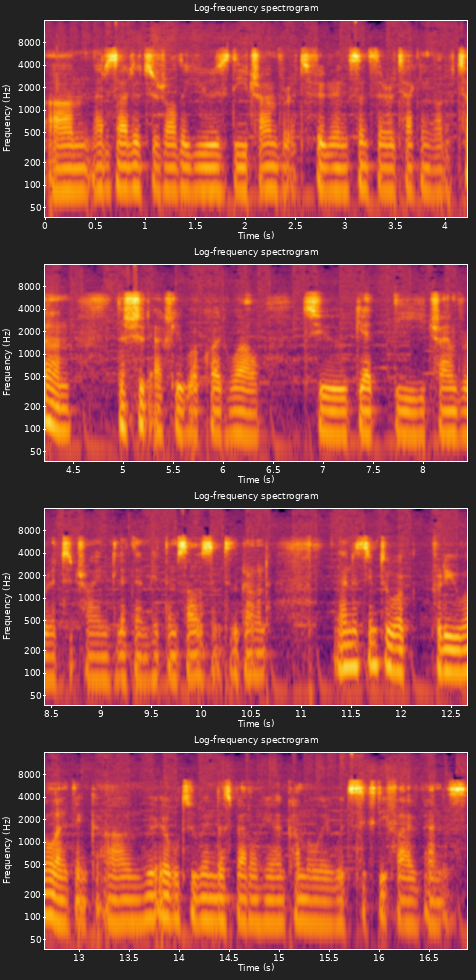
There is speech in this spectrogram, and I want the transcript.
um, I decided to rather use the Triumvirate, figuring since they're attacking out of turn, this should actually work quite well to get the Triumvirate to try and let them hit themselves into the ground. And it seemed to work pretty well, I think. Um, we were able to win this battle here and come away with 65 banners.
